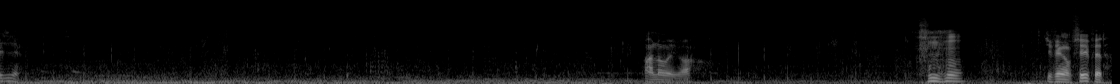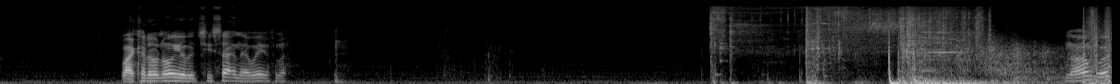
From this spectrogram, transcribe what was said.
Is it? I know where you are. Do you think I'm stupid? Like I don't know, you're literally sitting there waiting for me. No, I'm good.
